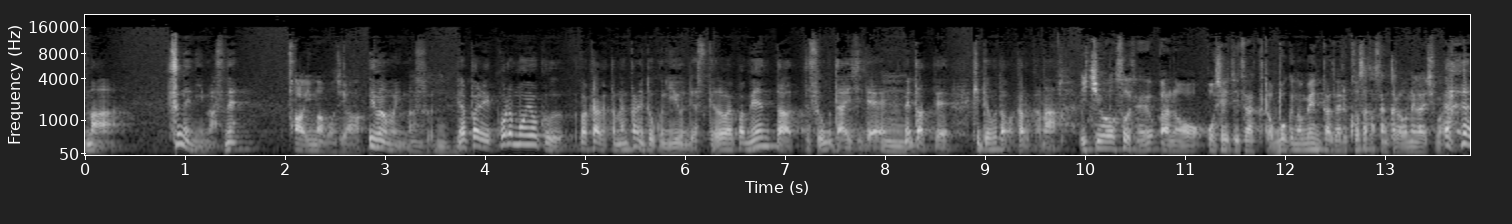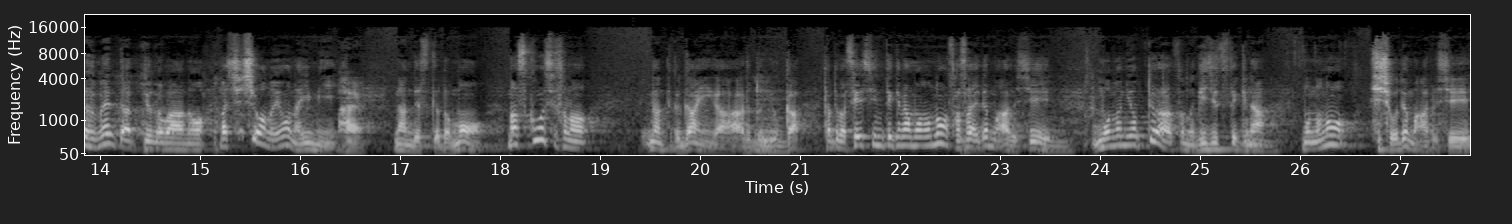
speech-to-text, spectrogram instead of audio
まあ常にいますね。あ今もじゃあ。今もいます、うんうん、やっぱりこれもよく若い方なんかに特に言うんですけどやっぱメンターってすごく大事で、うん、メンターって聞いてることは分かるかな。一応そうですね。あの教えていただくと僕のメンターである小坂さんからお願いします。メンターっていうのはあの、まあ、師匠のような意味なんですけども、はい、まあ、少しそのなんていうか願意があるというか、うん、例えば精神的なものの支えでもあるし、うん、ものによってはその技術的なものの師匠でもあるし、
